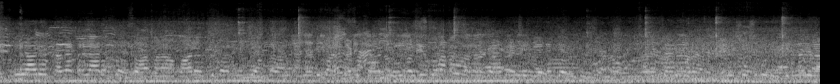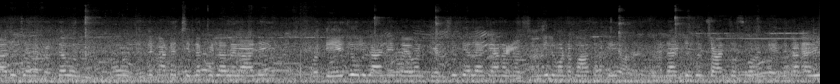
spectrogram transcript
ఎస్పీ గారు కలెక్టర్ గారు మన భారత్ డిపార్ట్మెంట్ అన్ని డిపార్ట్మెంట్ చేయడం జరుగుతుంది. చిన్నది కాదు చాలా పెద్దగా ఉంది. ఎందుకంటే చిన్నపిల్లలు కానీ కొద్ది ఏజోలు కానీ ఏమైనా తెలుసు తెలియక సింగిల్ ఉంటే మాత్రం దానికి ఎదురు ఛాన్స్ వస్తుంది ఎందుకంటే అది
